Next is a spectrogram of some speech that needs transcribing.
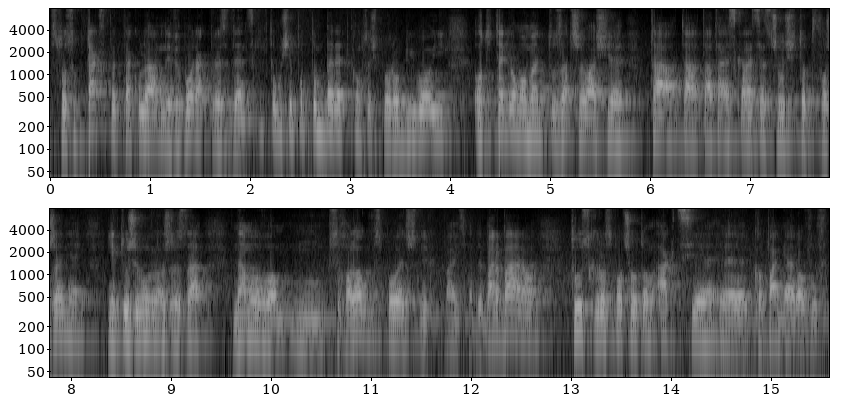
w sposób tak spektakularny w wyborach prezydenckich, to mu się pod tą beretką coś porobiło i od tego momentu zaczęła się ta, ta, ta, ta eskalacja, zaczęło się to tworzenie. Niektórzy mówią, że za namową mm, psychologów społecznych, państwa de Barbaro, Tusk rozpoczął tą akcję e, kopania rowów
